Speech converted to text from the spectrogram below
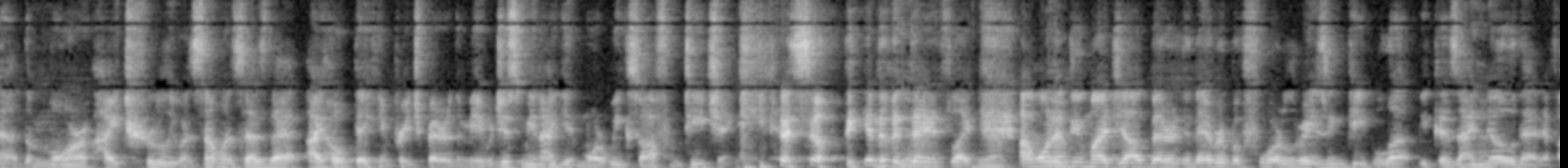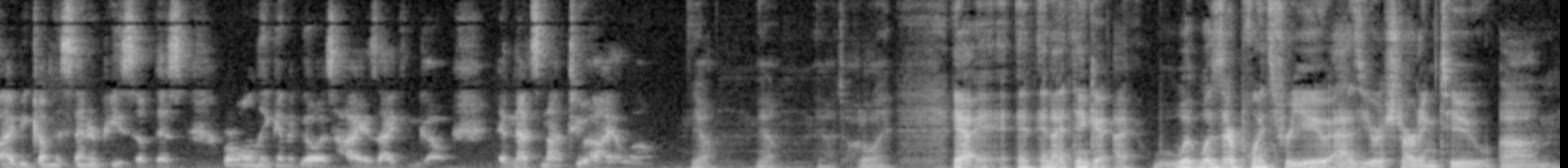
uh, the more I truly, when someone says that, I hope they can preach better than me. It would just mean I get more weeks off from teaching. so at the end of the yeah. day, it's like yeah. I want to yeah. do my job better than ever before, raising people up because I know that if I become the centerpiece of this, we're only going to go as high as I can go, and that's not too high alone. Yeah, yeah, yeah, totally. Yeah, and, and I think I, was there points for you as you were starting to um,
